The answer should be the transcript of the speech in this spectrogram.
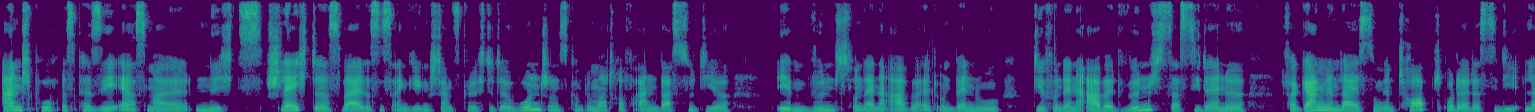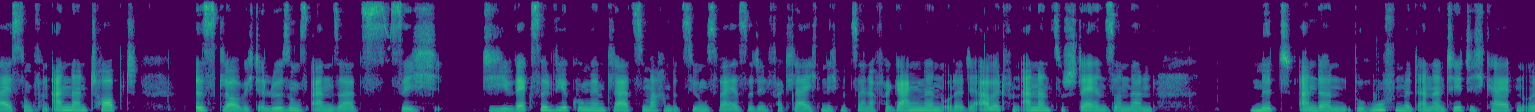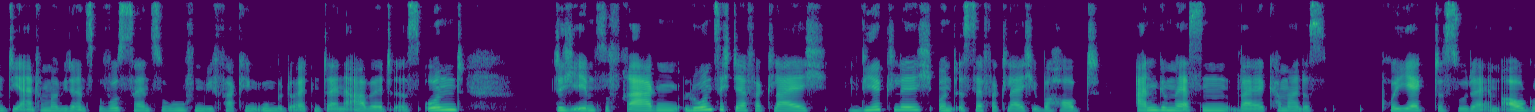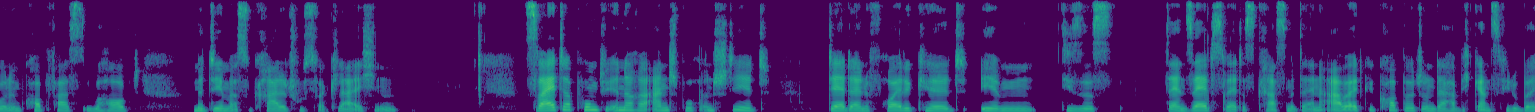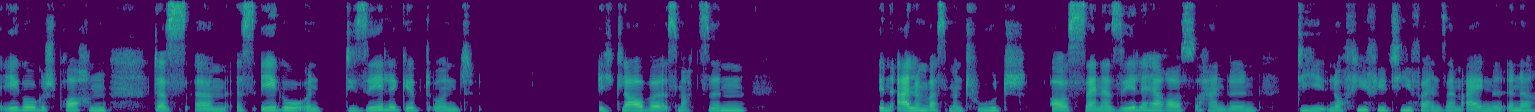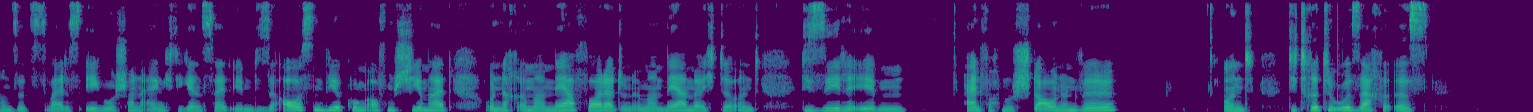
Anspruch ist per se erstmal nichts Schlechtes, weil es ist ein gegenstandsgerichteter Wunsch und es kommt immer darauf an, was du dir eben wünschst von deiner Arbeit. Und wenn du dir von deiner Arbeit wünschst, dass sie deine vergangenen Leistungen toppt oder dass sie die Leistung von anderen toppt, ist, glaube ich, der Lösungsansatz, sich die Wechselwirkungen klarzumachen, beziehungsweise den Vergleich nicht mit seiner vergangenen oder der Arbeit von anderen zu stellen, sondern mit anderen Berufen, mit anderen Tätigkeiten und die einfach mal wieder ins Bewusstsein zu rufen, wie fucking unbedeutend deine Arbeit ist. Und dich eben zu fragen, lohnt sich der Vergleich wirklich und ist der Vergleich überhaupt angemessen, weil kann man das Projekt, das du da im Auge und im Kopf hast, überhaupt mit dem, was du gerade tust, vergleichen. Zweiter Punkt, wie innerer Anspruch entsteht, der deine Freude killt, eben dieses, dein Selbstwert ist krass mit deiner Arbeit gekoppelt und da habe ich ganz viel über Ego gesprochen, dass ähm, es Ego und die Seele gibt und ich glaube, es macht Sinn, in allem, was man tut, aus seiner Seele heraus zu handeln, die noch viel, viel tiefer in seinem eigenen Inneren sitzt, weil das Ego schon eigentlich die ganze Zeit eben diese Außenwirkung auf dem Schirm hat und nach immer mehr fordert und immer mehr möchte und die Seele eben einfach nur staunen will. Und die dritte Ursache ist,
